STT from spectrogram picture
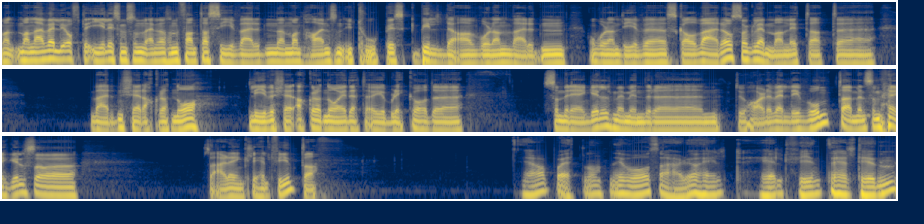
man, man, er veldig ofte i liksom sånn, en sånn fantasiverden der man har en sånn utopisk bilde av hvordan verden og hvordan livet skal være, og så glemmer man litt at uh, verden skjer akkurat nå. Livet skjer akkurat nå i dette øyeblikket, og det som regel, med mindre du har det veldig vondt, da, men som regel så, så er det egentlig helt fint, da. Ja, på et eller annet nivå så er det jo helt, helt fint hele tiden.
